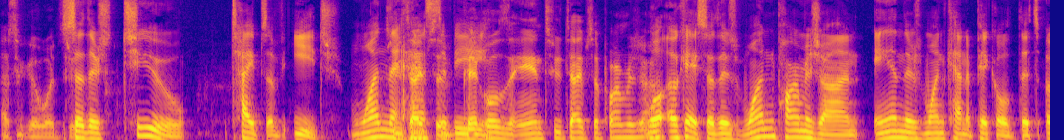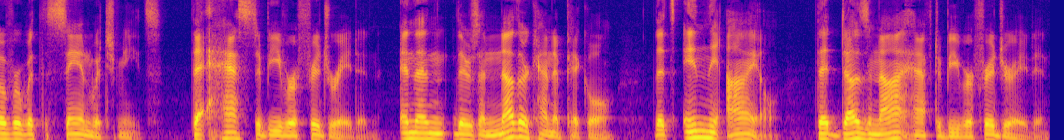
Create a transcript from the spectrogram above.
That's a good one. Too. so there's two types of each. One two that has to of be pickles and two types of parmesan. Well, okay, so there's one parmesan and there's one kind of pickle that's over with the sandwich meats that has to be refrigerated. And then there's another kind of pickle that's in the aisle that does not have to be refrigerated.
